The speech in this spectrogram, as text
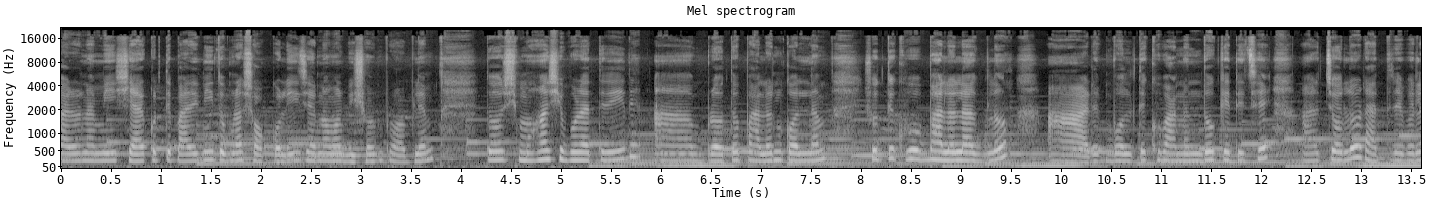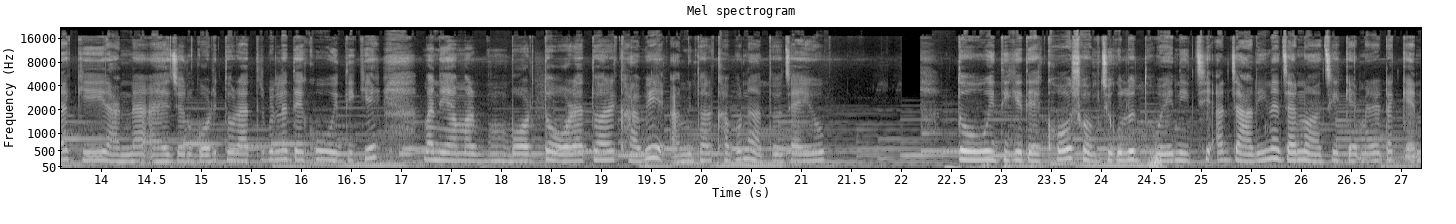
কারণ আমি শেয়ার করতে পারিনি। তোমরা সকলেই জানো আমার ভীষণ প্রবলেম তো মহাশিবরাত্রির ব্রত পালন করলাম। সত্যি খুব ভালো লাগল আর বলতে খুব আনন্দ কেটেছে। আর চলো রাত্রেবেলা কি রান্নার আয়োজন করি? তো রাত্রেবেলা দেখো ওইদিকে মানে আমার বর তো, ওরা তো আর খাবে, আমি তো আর খাব না। তো যাই হোক তো ওইদিকে দেখো সবজিগুলো ধুয়ে নিচ্ছি। আর জানি না জানো আজকে ক্যামেরাটা কেন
